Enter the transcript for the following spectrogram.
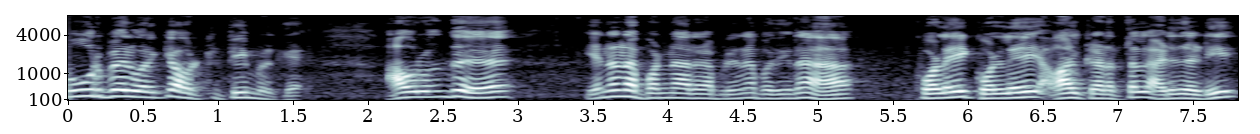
நூறு பேர் வரைக்கும் அவர்கிட்ட டீம் இருக்குது அவர் வந்து என்னென்ன பண்ணார் அப்படின்னா பார்த்தீங்கன்னா கொலை கொள்ளை ஆள் கடத்தல் அடிதடி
